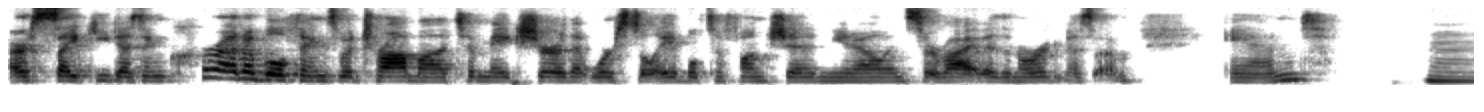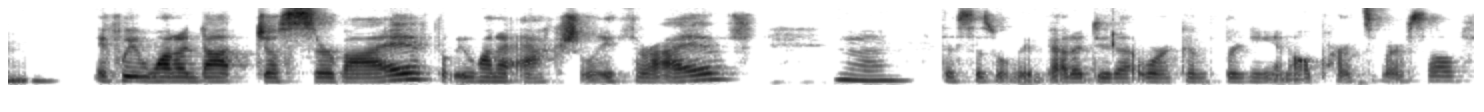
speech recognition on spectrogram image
our psyche does incredible things with trauma to make sure that we're still able to function you know and survive as an organism and hmm. if we want to not just survive but we want to actually thrive yeah. this is what we've got to do that work of bringing in all parts of ourselves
